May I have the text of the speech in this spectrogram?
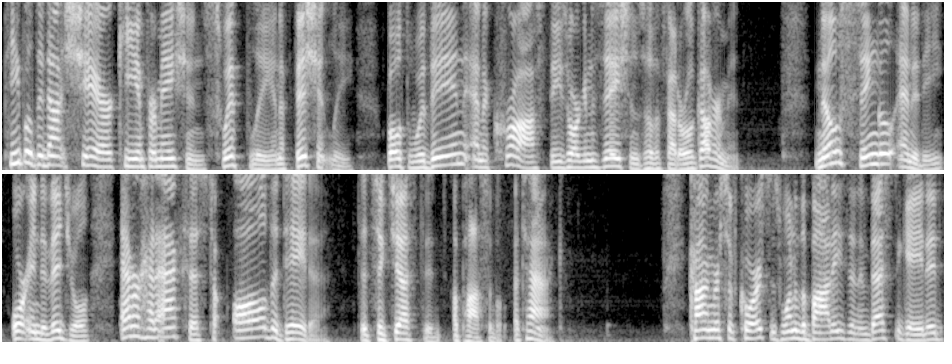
people did not share key information swiftly and efficiently, both within and across these organizations of the federal government. No single entity or individual ever had access to all the data that suggested a possible attack. Congress, of course, is one of the bodies that investigated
